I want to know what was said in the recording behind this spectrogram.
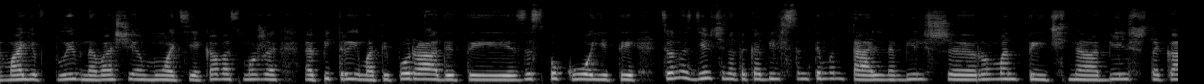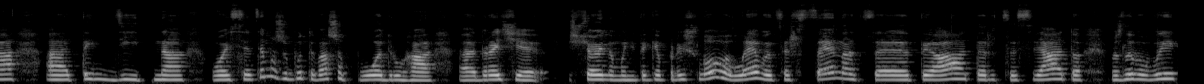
має вплив на ваші емоції, яка вас може підтримати, порадити, заспокоїти. Це у нас дівчина така більш сентиментальна, більш романтична, більш така тендітна. Ось це може бути ваша подруга. До речі, щойно мені таке прийшло. Леви це ж сцена, це театр, це свято. Можливо, ви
